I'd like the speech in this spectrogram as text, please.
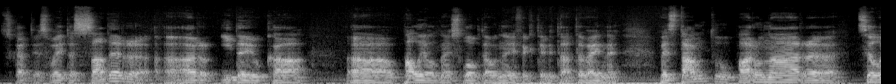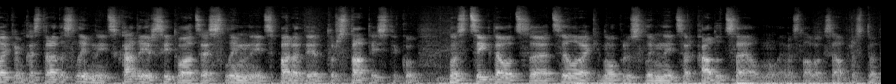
Skaties, vai tas sader ar ideju, ka uh, palielinās lockdown efektivitāte vai ne. Pēc tam tu parunā ar uh, cilvēkiem, kas strādā slimnīcā. Kāda ir situācija slimnīcā? Parādiet tur statistiku. Mums cik daudz uh, cilvēki nokļūst slimnīcā ar kādu cēlumu, lai mēs labāk saprastu.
